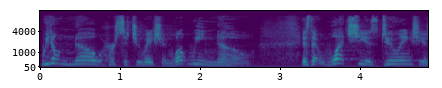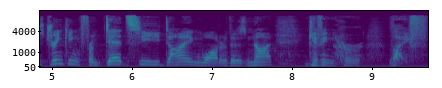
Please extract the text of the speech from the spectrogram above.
We don't know her situation. What we know is that what she is doing, she is drinking from Dead Sea, dying water that is not giving her life.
